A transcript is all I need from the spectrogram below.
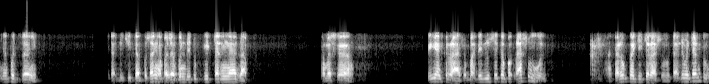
Apa tu tanya? Tak ada cerita apa sangat pasal benda tu berkaitan dengan azab. Sampai sekarang. Dia yang keras sebab dia dusakan Pak Rasul. Ha, kalau bukan cerita Rasul, tak ada macam tu.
